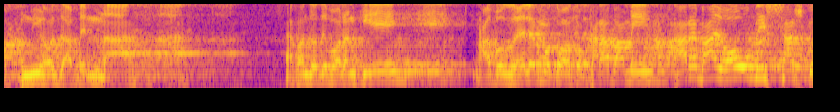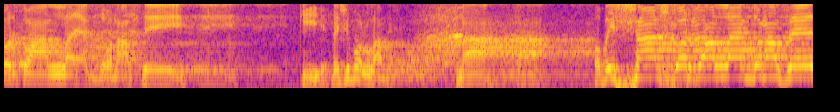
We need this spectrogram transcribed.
আপনিও যাবেন না। এখন যদি বলেন কি, আবু জেহেলের মতো অত খারাপ আমি? আরে ভাই, ও বিশ্বাস করতো, আল্লাহ একজন আছে। কি? বেশি বললাম? না। অবিশ্বাস করতো আল্লাহ একজন আছে।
